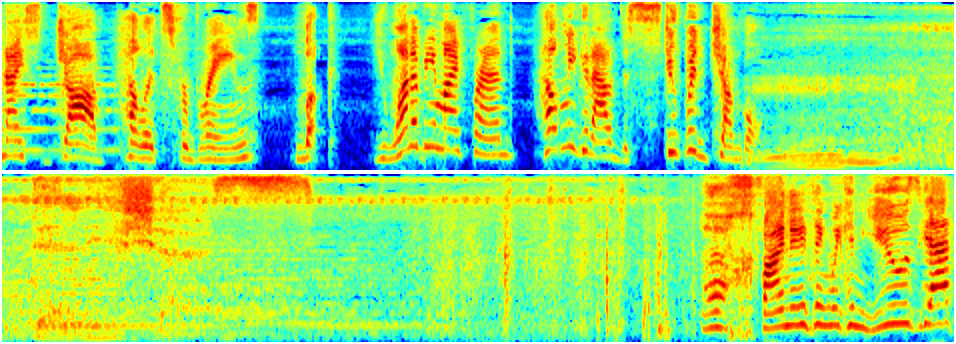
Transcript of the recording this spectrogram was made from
Nice job, pellets for brains. Look, you want to be my friend? Help me get out of this stupid jungle. Mm, Delicious. Ugh, find anything we can use yet?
